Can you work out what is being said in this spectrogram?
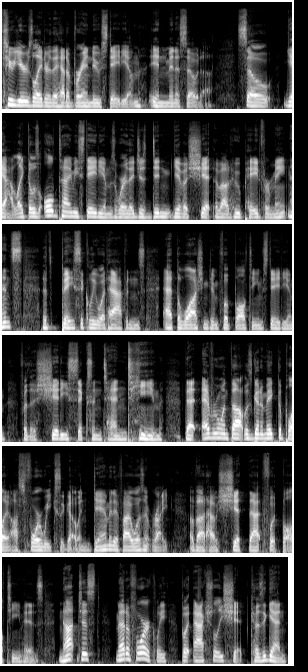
two years later, they had a brand new stadium in Minnesota. So, yeah, like those old timey stadiums where they just didn't give a shit about who paid for maintenance. That's basically what happens at the Washington football team stadium for the shitty 6 and 10 team that everyone thought was going to make the playoffs 4 weeks ago. And damn it if I wasn't right about how shit that football team is. Not just metaphorically, but actually shit. Cuz again,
